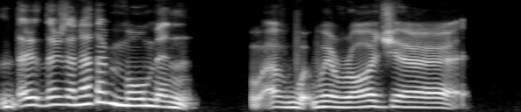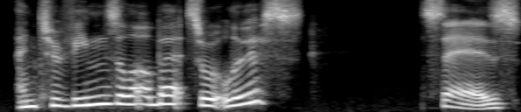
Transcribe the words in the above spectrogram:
there, there's another moment where Rodger intervenes a little bit. So Lewis says,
